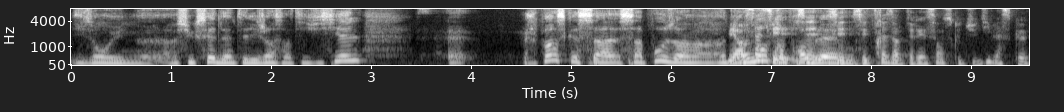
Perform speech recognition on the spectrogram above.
disons, une, un succès de l'intelligence artificielle. Euh, je pense que ça, ça pose un, un autre problème. C'est très intéressant ce que tu dis parce que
